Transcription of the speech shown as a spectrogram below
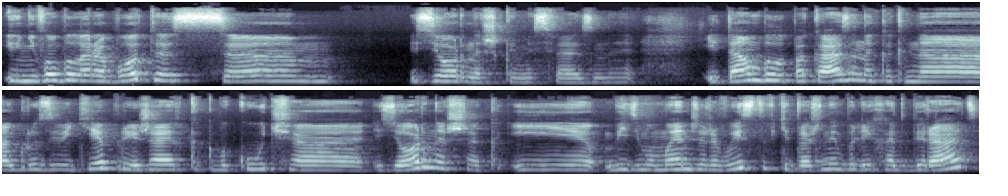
и у него была работа с зернышками связанная. И там было показано, как на грузовике приезжает как бы куча зернышек, и, видимо, менеджеры выставки должны были их отбирать,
